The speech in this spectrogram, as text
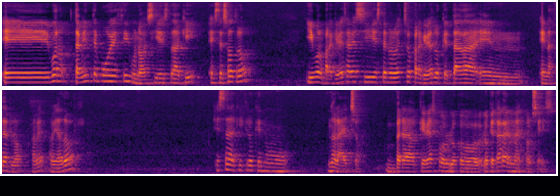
Eh, bueno, también te puedo decir, bueno, a ver si está aquí, este es otro. Y bueno, para que veas a ver si este no lo he hecho, para que veas lo que tarda en, en hacerlo. A ver, aviador. Esta de aquí creo que no, no la he hecho. Para que veas lo, que tarda en un iPhone 6.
